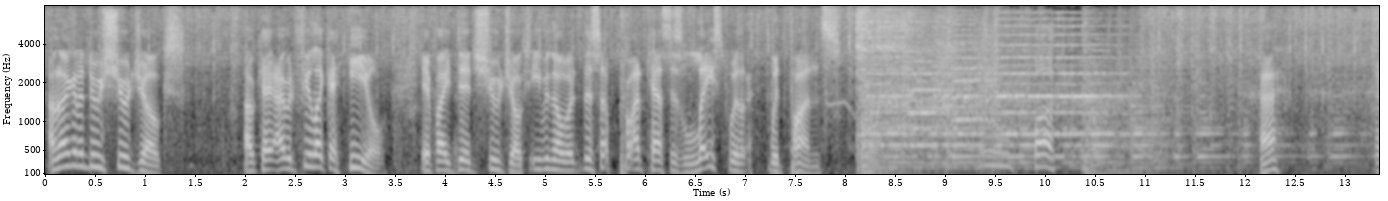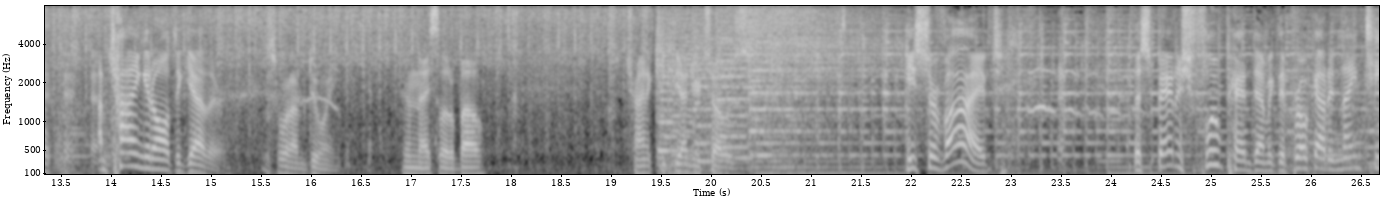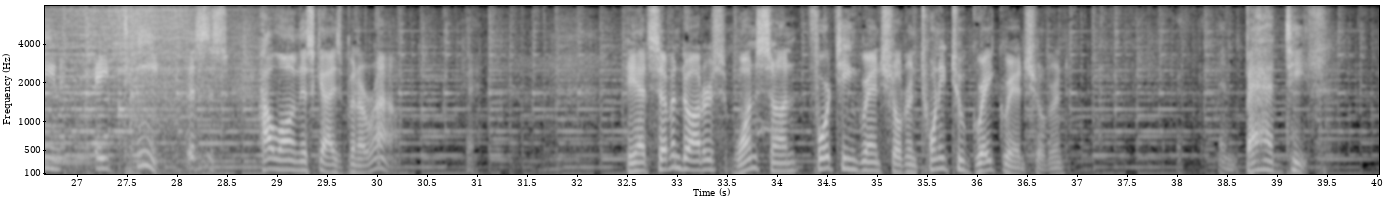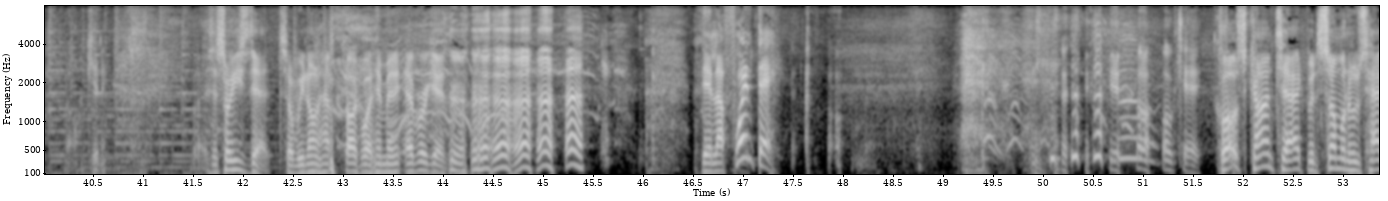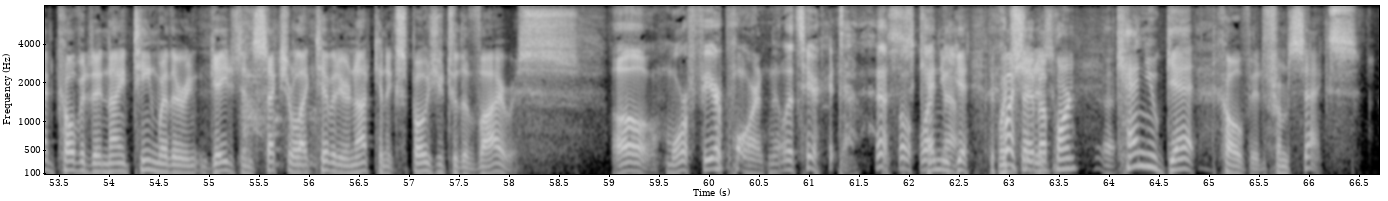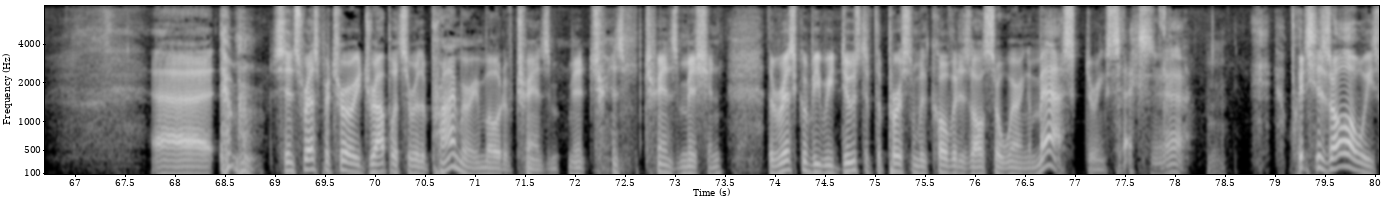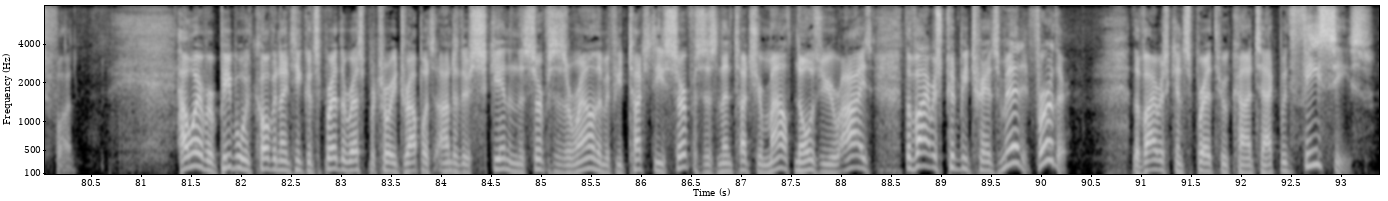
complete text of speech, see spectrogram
I'm not going to do shoe jokes. Okay, I would feel like a heel if I did shoe jokes, even though this podcast is laced with with puns. Fuck. Huh? I'm tying it all together. Is what I'm doing. A nice little bow. Trying to keep you on your toes. He survived the Spanish flu pandemic that broke out in 1918. This is how long this guy's been around. Okay. He had seven daughters, one son, 14 grandchildren, 22 great grandchildren, and bad teeth. No, I'm kidding. So he's dead. So we don't have to talk about him ever again. De la Fuente. Okay. Close contact with someone who's had COVID 19, whether engaged in sexual activity or not, can expose you to the virus. Oh, more fear porn. Let's hear it. This is- can you now? get the What'd question about is, porn? Can you get COVID from sex? Uh, since respiratory droplets are the primary mode of transmi- trans- transmission, the risk would be reduced if the person with COVID is also wearing a mask during sex. Yeah. which is always fun. However, people with COVID 19 could spread the respiratory droplets onto their skin and the surfaces around them. If you touch these surfaces and then touch your mouth, nose, or your eyes, the virus could be transmitted. Further, the virus can spread through contact with feces.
